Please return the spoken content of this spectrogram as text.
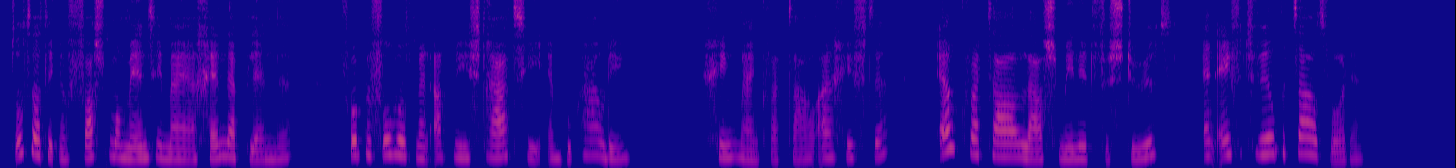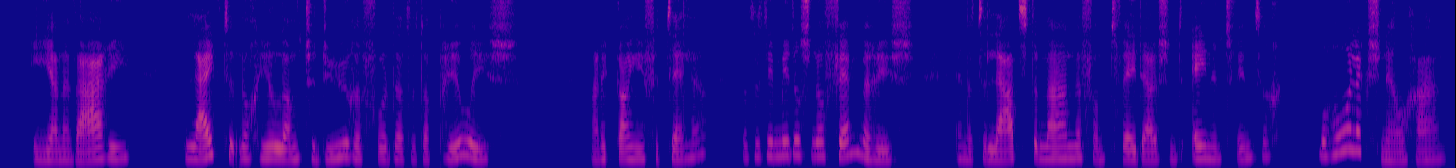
Totdat ik een vast moment in mijn agenda plande voor bijvoorbeeld mijn administratie en boekhouding. Ging mijn kwartaalaangifte elk kwartaal last minute verstuurd en eventueel betaald worden. In januari lijkt het nog heel lang te duren voordat het april is. Maar ik kan je vertellen dat het inmiddels november is en dat de laatste maanden van 2021 behoorlijk snel gaan.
